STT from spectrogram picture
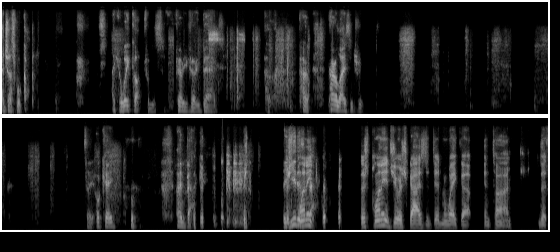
I just woke up. I can wake up from this very, very bad uh, par- paralyzing dream. Say, okay, I'm back. There's, the plenty, back. there's plenty of Jewish guys that didn't wake up in time. That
